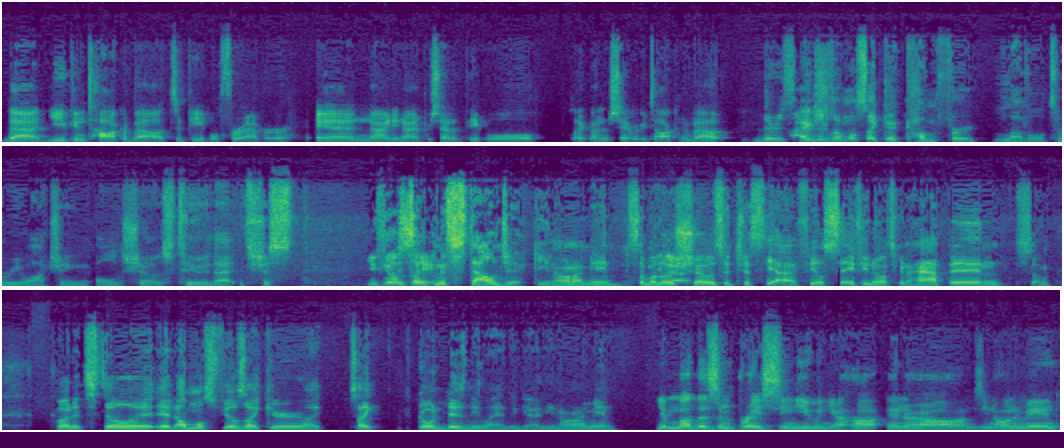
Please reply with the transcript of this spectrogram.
that you can talk about to people forever, and 99% of the people will like understand what you're talking about. There's and there's almost like a comfort level to rewatching old shows too. That it's just You feel it's safe. like nostalgic. You know what I mean? Some of those shows, it just yeah, it feels safe. You know what's going to happen. Some, but it's still it, almost feels like you're like it's like going to Disneyland again. You know what I mean? Your mother's embracing you in your ha- in her arms. You know what I mean?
